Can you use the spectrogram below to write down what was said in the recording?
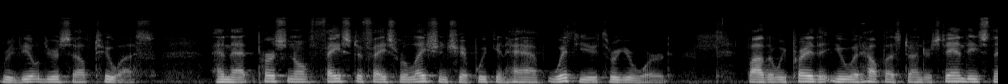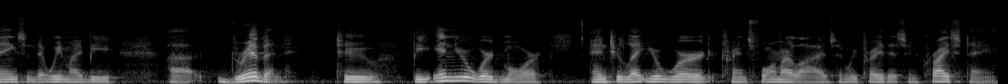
revealed yourself to us and that personal face to face relationship we can have with you through your word. Father, we pray that you would help us to understand these things and that we might be uh, driven to be in your word more and to let your word transform our lives. And we pray this in Christ's name.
